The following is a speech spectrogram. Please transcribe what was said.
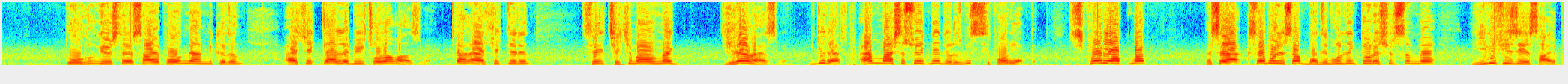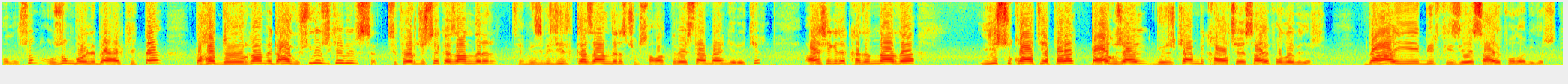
dolgun göğüslere sahip olmayan bir kadın erkeklerle birlikte olamaz mı? Yani erkeklerin çekim alanına giremez mi? Girer. En başta sürekli ne diyoruz biz? Spor yapın. Spor yapmak mesela kısa boyluysan bodybuildingle uğraşırsın ve iyi bir fiziğe sahip olursun. Uzun boylu bir erkekten daha doğurgan ve daha güçlü gözükebilirsin. Spor cüsse kazandırır, temiz bir cilt kazandırır çünkü sağlıklı beslenmen gerekir. Aynı şekilde kadınlar da iyi squat yaparak daha güzel gözüken bir kalçaya sahip olabilir. Daha iyi bir fiziğe sahip olabilir.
